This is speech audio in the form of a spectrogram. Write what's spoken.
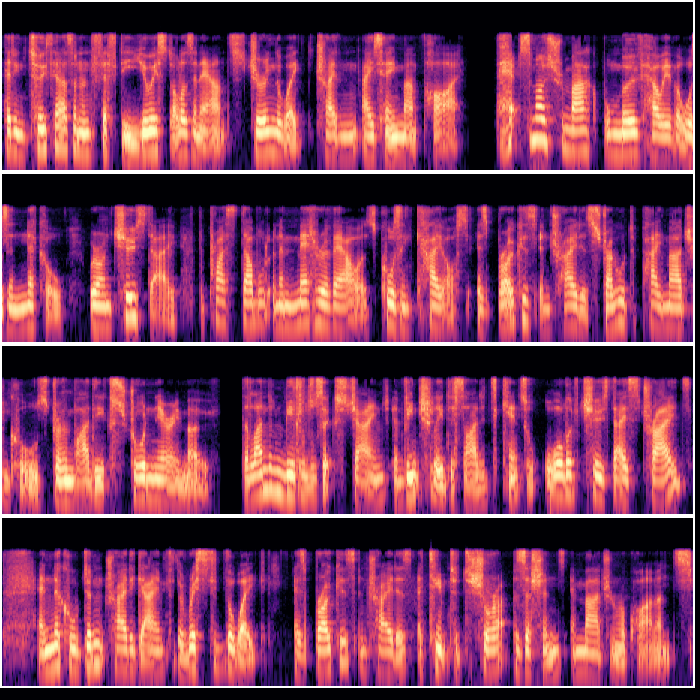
hitting 2,050 US dollars an ounce during the week, trading an 18 month high. Perhaps the most remarkable move, however, was in nickel, where on Tuesday the price doubled in a matter of hours, causing chaos as brokers and traders struggled to pay margin calls driven by the extraordinary move. The London Metals Exchange eventually decided to cancel all of Tuesday's trades, and nickel didn't trade again for the rest of the week as brokers and traders attempted to shore up positions and margin requirements.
